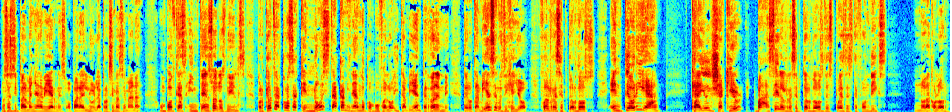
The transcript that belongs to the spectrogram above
no sé si para mañana viernes o para el, la próxima semana, un podcast intenso de los Bills, porque otra cosa que no está caminando con Buffalo, y también, perdónenme, pero también se los dije yo, fue el receptor 2. En teoría, Kyle Shakir va a ser el receptor 2 después de Stephon Diggs. No da color.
